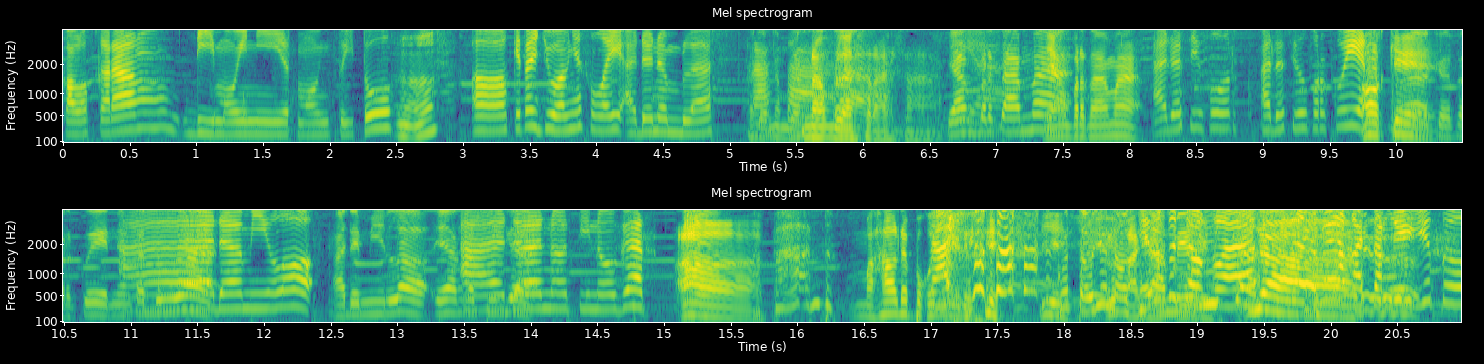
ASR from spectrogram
kalau sekarang di mau ini mau itu itu Heeh. eh, kita jualnya selai ada 16 Ada rasa. 16 rasa. Yang Iya. pertama Yang pertama. Ada silver ada silver queen. Oke. Oh, Silver Queen. Yang kedua Ada Milo. ada Milo. Yang ketiga Ada Noti Nogat. Ah, apaan tuh? mahal deh pokoknya ini. Iya. Gua taunya Noti Amerika. coklat. Iya. Dalamnya ada kacang kayak gitu.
